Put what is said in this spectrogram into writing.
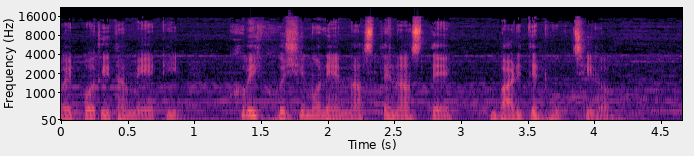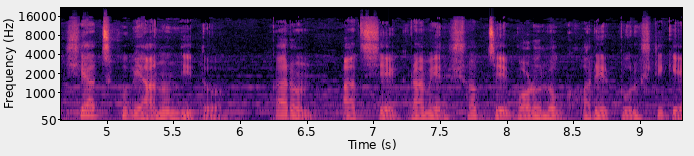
ওই পতিতা মেয়েটি খুবই খুশি মনে নাচতে নাচতে বাড়িতে ঢুকছিল। সে আজ খুবই আনন্দিত, কারণ আজ সে গ্রামের সবচেয়ে বড়লোক ঘরের পুরুষটিকে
